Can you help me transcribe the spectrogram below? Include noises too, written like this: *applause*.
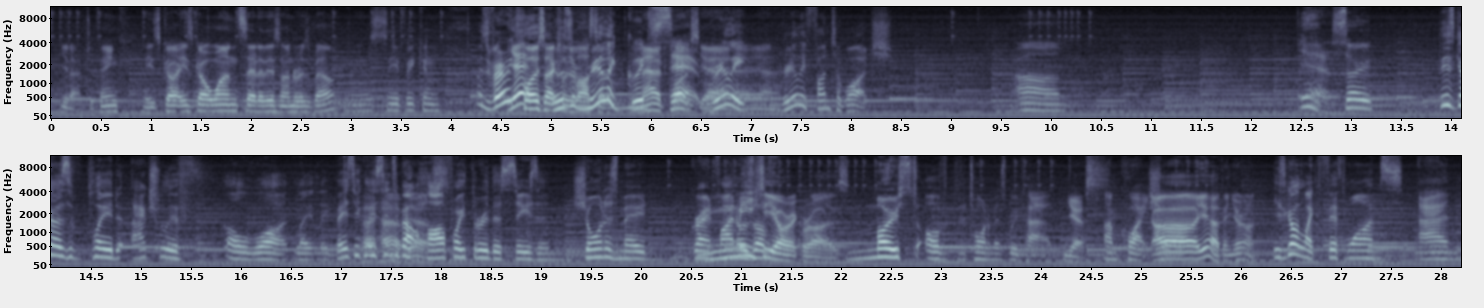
You'd have to think he's got he's got one set of this under his belt. Let's see if we can. It was very yeah, close actually. It was a really set. good Mad set. Yeah, really, yeah, really fun to watch. Um, yeah. So these guys have played actually a, f- a lot lately. Basically, since have, about yes. halfway through this season, Sean has made grand finals of Meteoric rise. most of the tournaments we've had. Yes. I'm quite sure. Uh, yeah, I think you're on. He's got like fifth once, and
